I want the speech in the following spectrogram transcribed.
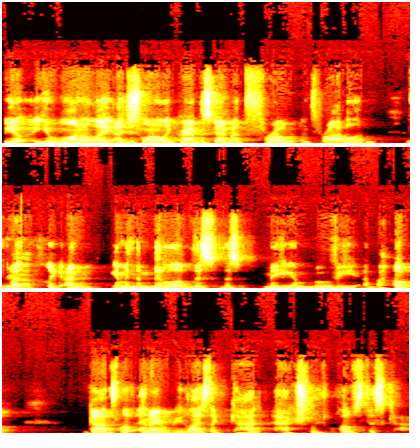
you know you want to like i just want to like grab this guy by the throat and throttle him. Yeah. but like i'm i'm in the middle of this this making a movie about god's love and i realized like god actually loves this guy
